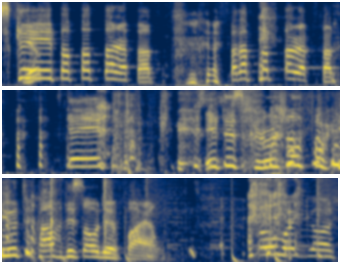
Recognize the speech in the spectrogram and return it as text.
Skip up up up up up up up Skip. It is crucial for you to have this audio file. Oh my gosh.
